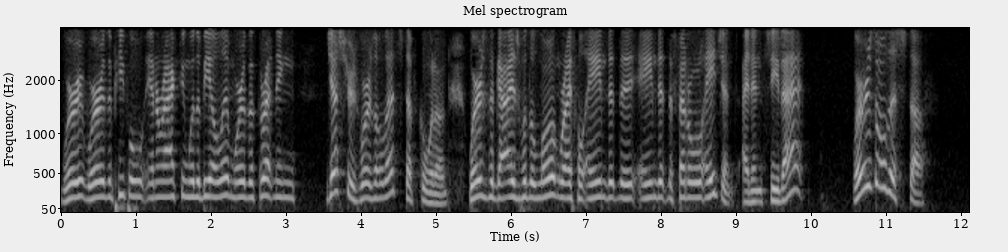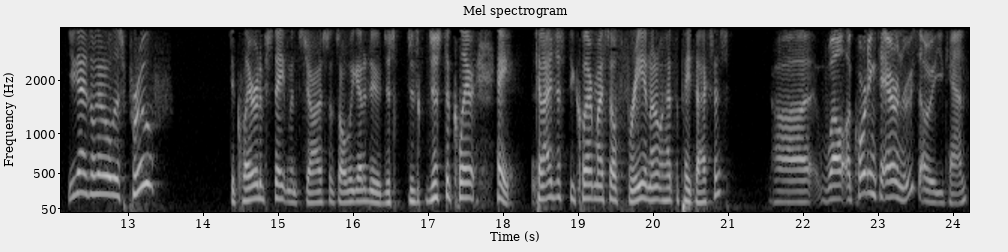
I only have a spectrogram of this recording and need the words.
Where where are the people interacting with the BLM? Where are the threatening gestures? Where's all that stuff going on? Where's the guys with the long rifle aimed at the aimed at the federal agent? I didn't see that. Where is all this stuff? You guys all got all this proof? Declarative statements, Josh. That's all we got to do. Just, just, just declare. Hey, can I just declare myself free and I don't have to pay taxes? Uh, well, according to Aaron Russo, you can.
